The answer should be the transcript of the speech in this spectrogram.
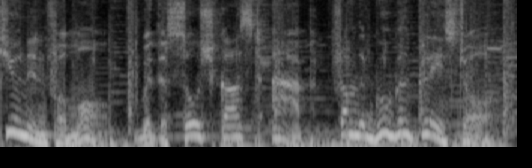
tune in for more with Soch cast app from the Google Play Store.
